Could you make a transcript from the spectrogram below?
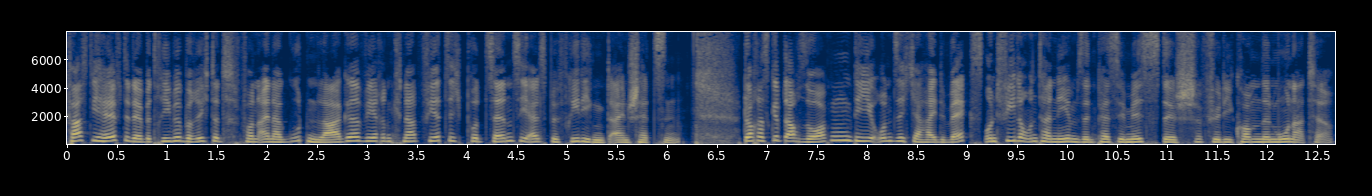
Fast die Hälfte der Betriebe berichtet von einer guten Lage, während knapp 40 Prozent sie als befriedigend einschätzen. Doch es gibt auch Sorgen, die Unsicherheit wächst und viele Unternehmen sind pessimistisch für die kommenden Monate.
